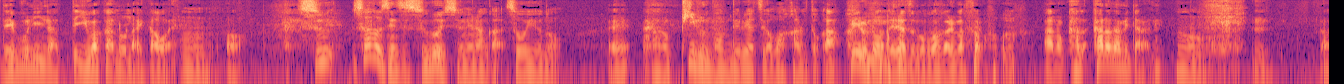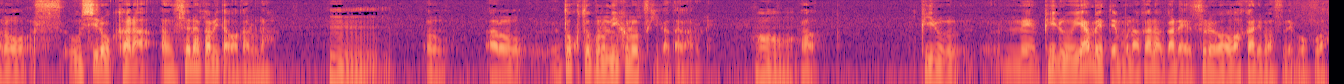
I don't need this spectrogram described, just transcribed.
デブになって違和感のない顔や。ね、うん。うん。す佐藤先生すごいですよねなんかそういうの。え？あのピル飲んでるやつが分かるとあかピル飲んでるやつ僕分かりますよ。あのか体見たらね。うん。うん。あのす後ろから背中見たら分かるな。うん。うん。あの独特の肉のつき方があるねああピルねピルやめてもなかなかねそれは分かりますね僕は。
